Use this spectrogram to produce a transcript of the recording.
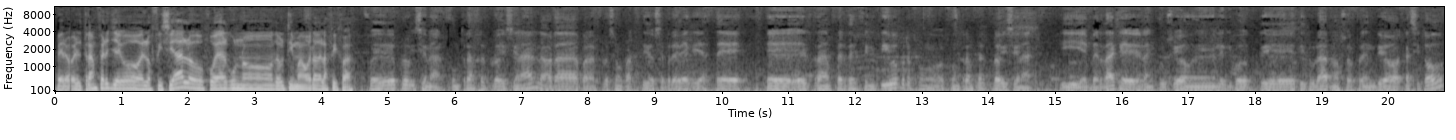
¿Pero el transfer llegó el oficial o fue alguno de última hora de la FIFA? Fue provisional, fue un transfer provisional. Ahora para el próximo partido se prevé que ya esté eh, el transfer definitivo, pero fue un, fue un transfer provisional. Y es verdad que la inclusión en el equipo titular nos sorprendió a casi todos.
